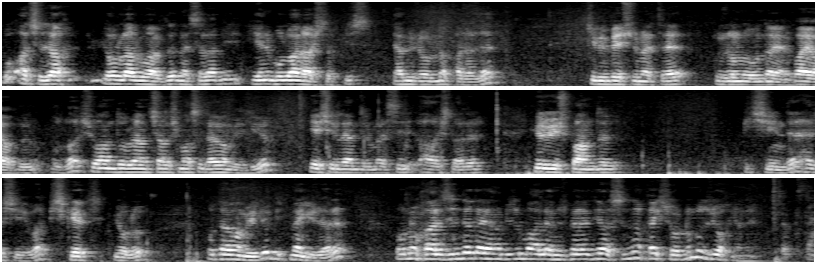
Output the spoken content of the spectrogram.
bu açacak yollar vardı. Mesela bir yeni bulvar açtık biz, demir yoluna paralel. 2500 metre uzunluğunda yani bayağı bir bulvar. Şu anda oranın çalışması devam ediyor. Yeşillendirmesi, ağaçları, yürüyüş bandı bitişiğinde her şeyi var. Bisiklet yolu. O devam ediyor, bitmek üzere. Onun haricinde de yani bizim mahallemiz belediye açısından pek sorunumuz yok yani. Çok güzel.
